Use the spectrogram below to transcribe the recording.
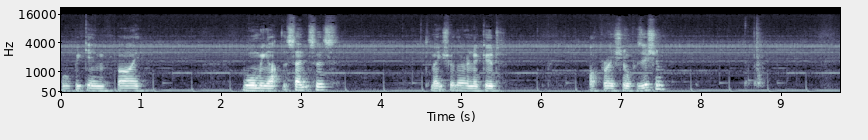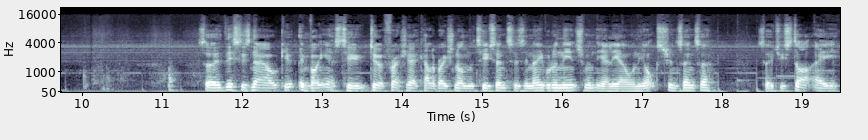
we'll begin by warming up the sensors to make sure they're in a good operational position. So this is now inviting us to do a fresh air calibration on the two sensors enabled in the instrument, the LEL and the oxygen sensor. So to start a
